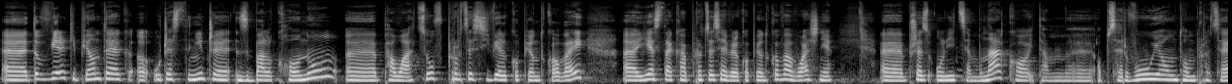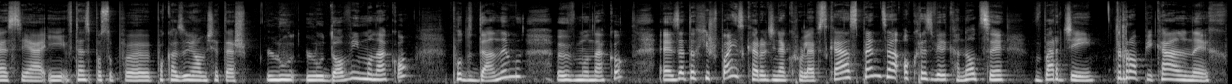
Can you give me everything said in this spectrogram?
E, to w Wielki Piątek e, uczestniczy z balkonu e, pałacu w procesji wielkopiątkowej. Jest taka procesja wielkopiątkowa właśnie przez ulicę Monaco i tam obserwują tą procesję i w ten sposób pokazują się też ludowi Monako, poddanym w Monako. Za to hiszpańska rodzina królewska spędza okres Wielkanocy w bardziej tropikalnych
